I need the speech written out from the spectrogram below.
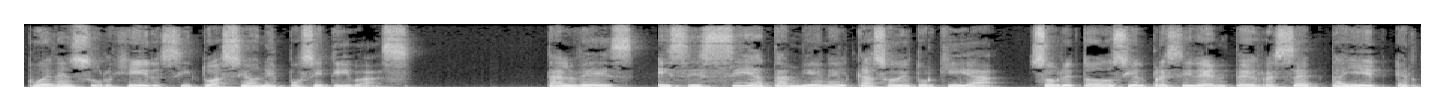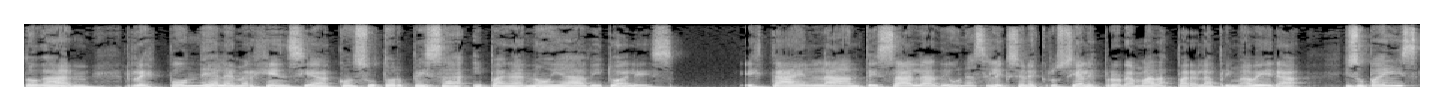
pueden surgir situaciones positivas. Tal vez ese sea también el caso de Turquía, sobre todo si el presidente Recep Tayyip Erdogan responde a la emergencia con su torpeza y paranoia habituales. Está en la antesala de unas elecciones cruciales programadas para la primavera y su país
